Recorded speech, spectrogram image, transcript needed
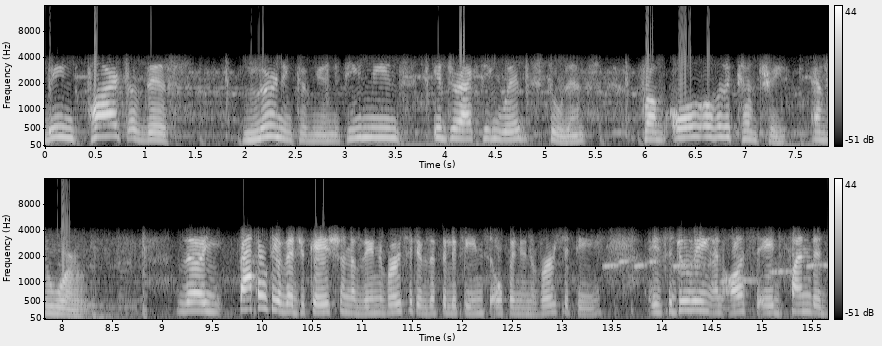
Being part of this learning community means interacting with students from all over the country and the world. The Faculty of Education of the University of the Philippines Open University is doing an AusAid funded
